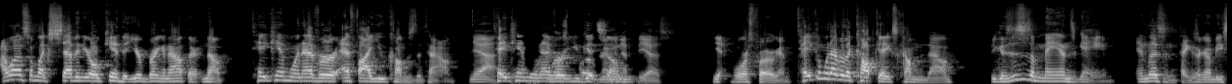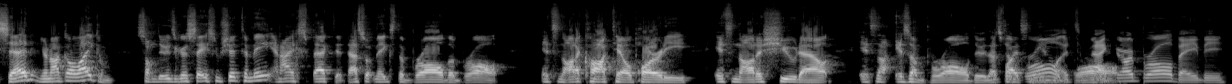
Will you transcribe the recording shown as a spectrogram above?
I don't want have some like seven year old kid that you're bringing out there. No, take him whenever FIU comes to town. Yeah. Take him whenever Worst you get some. FBS. Yeah, worst program. Take him whenever the cupcakes come down because this is a man's game. And listen, things are going to be said. You're not going to like them. Some dudes are going to say some shit to me, and I expect it. That's what makes the brawl the brawl. It's not a cocktail party. It's not a shootout. It's not. It's a brawl, dude. That's It's why a it's brawl. It's brawl. backyard brawl, baby.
